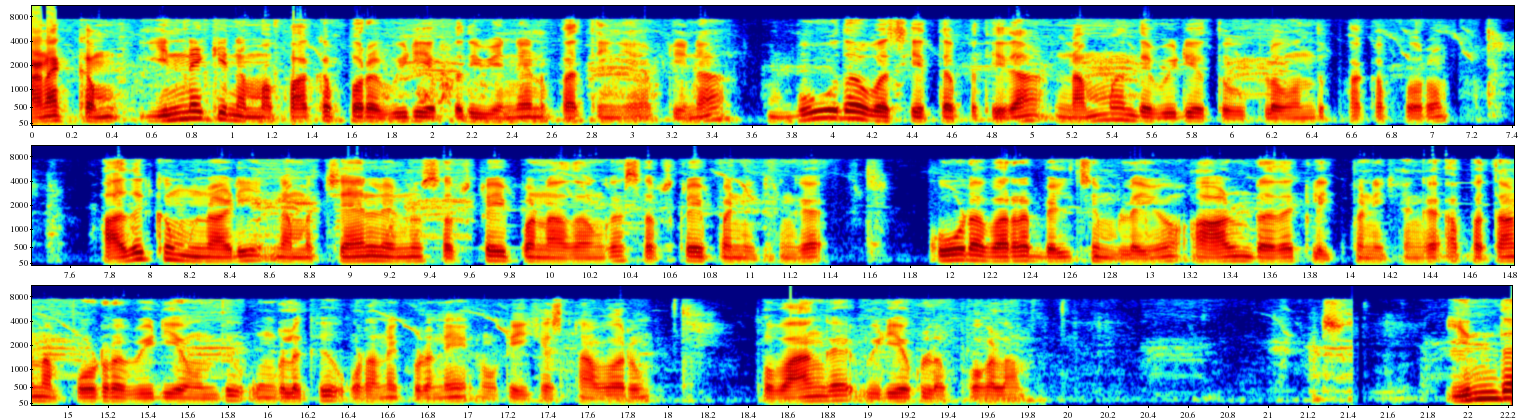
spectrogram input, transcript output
வணக்கம். இன்னைக்கு நம்ம பார்க்க போற வீடியோ பதிவு என்னன்னு பார்த்தீங்க அப்படின்னா பூத வசியத்தை தான் நம்ம இந்த வீடியோ தொகுப்பில் வந்து பார்க்க போறோம். அதுக்கு முன்னாடி நம்ம சேனல் இன்னும் சப்ஸ்கிரைப் பண்ணாதவங்க சப்ஸ்கிரைப் பண்ணிக்கோங்க. கூட வர பெல் சிம்பிளையும் ஆளுன்றதை கிளிக் பண்ணிக்கோங்க. அப்போ தான் நான் போடுற வீடியோ வந்து உங்களுக்கு உடனே நோட்டிஃபிகேஷனாக வரும். இப்போ வாங்க வீடியோக்குள்ளே போகலாம். இந்த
